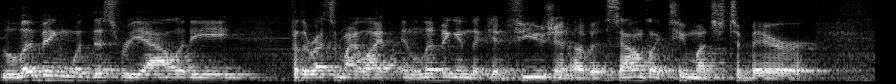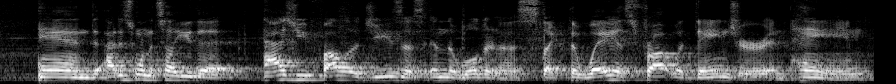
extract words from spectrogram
living with this reality for the rest of my life and living in the confusion of it sounds like too much to bear. And I just want to tell you that as you follow Jesus in the wilderness, like the way is fraught with danger and pain,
